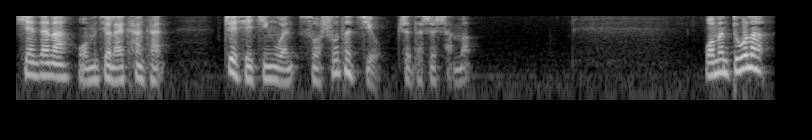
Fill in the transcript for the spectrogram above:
现在呢，我们就来看看这些经文所说的酒指的是什么。我们读了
